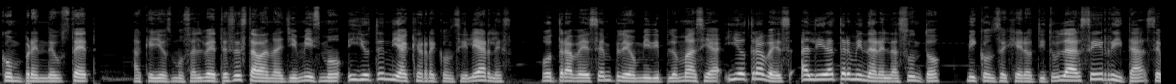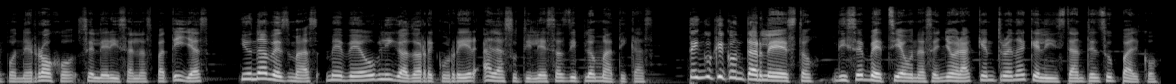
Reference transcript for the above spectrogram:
¿Comprende usted? Aquellos mozalbetes estaban allí mismo y yo tenía que reconciliarles. Otra vez empleo mi diplomacia y otra vez, al ir a terminar el asunto, mi consejero titular se irrita, se pone rojo, se le erizan las patillas, y una vez más me veo obligado a recurrir a las sutilezas diplomáticas. Tengo que contarle esto, dice Betsy a una señora que entró en aquel instante en su palco.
